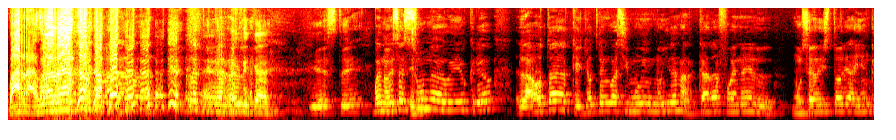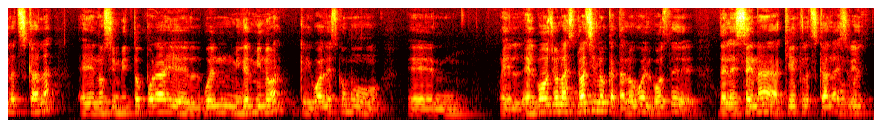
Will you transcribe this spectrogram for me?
Barras, barras. Réplica, Réplica. Y este, bueno, esa es una, güey, yo creo. La otra que yo tengo así muy, muy demarcada fue en el Museo de Historia ahí en Tlaxcala. Eh, nos invitó por ahí el buen Miguel Minor, que igual es como eh, el, el boss, yo, las, yo así lo catalogo, el boss de, de la escena aquí en Tlaxcala. Ese Ok. güey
